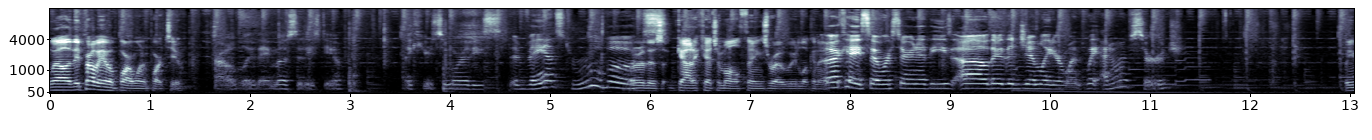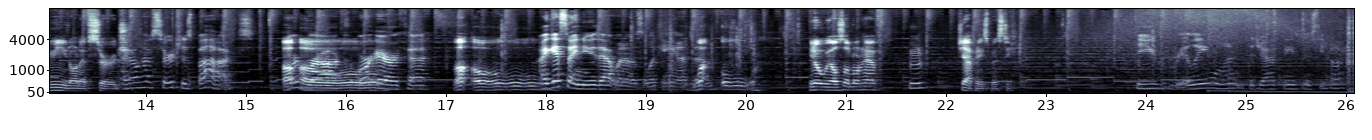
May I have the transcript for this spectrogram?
Well, they probably have a part one and part two. Probably they. Most of these do. Like here's some more of these advanced rule books. What are those? Gotta catch 'em all things. Right, we're looking at. Okay, so we're staring at these. Oh, they're the gym leader ones. Wait, I don't have Surge. What do you mean you don't have Surge? I don't have Surge's box. Uh Or Brock. oh. Or Erica. Uh oh. I guess I knew that when I was looking at them. What? Oh. You know what we also don't have? Hmm? Japanese Misty. Do you really want the Japanese Misty box?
